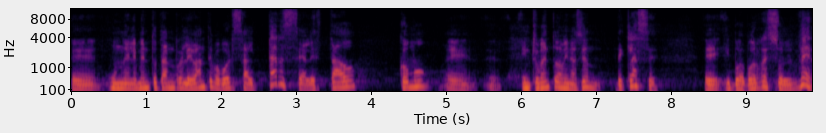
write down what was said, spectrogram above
eh, un elemento tan relevante para poder saltarse al Estado como instrumento de dominación de clase eh, y poder resolver.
